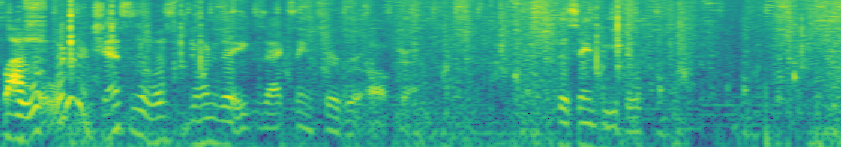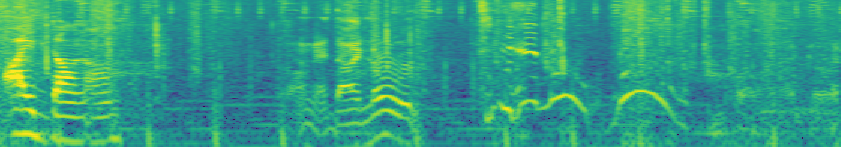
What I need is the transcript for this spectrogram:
flash. What, what are the chances of us joining the exact same server? Oh, crap. The same people. I don't know. I'm gonna die. No. TV head, no. No. Oh, my God.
